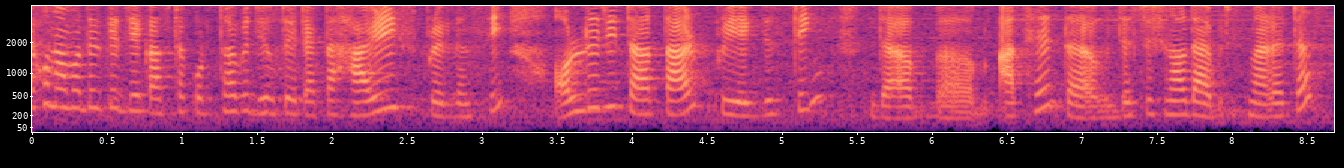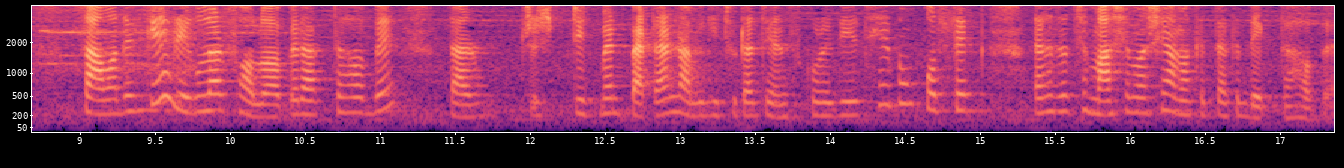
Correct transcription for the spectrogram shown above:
এখন আমাদেরকে যে কাজটা করতে হবে, যেহেতু এটা একটা হাই রিক্স প্রেগনেন্সি অলরেডি তা তার প্রি এক্সিস্টিং আছে জেস্টেশনাল ডায়াবেটিস ম্যালাইটাস সো আমাদেরকে রেগুলার ফলো আপে রাখতে হবে। তার ট্রিটমেন্ট প্যাটার্ন আমি কিছুটা চেঞ্জ করে দিয়েছি এবং প্রত্যেক, দেখা যাচ্ছে মাসে মাসে আমাকে তাকে দেখতে হবে।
